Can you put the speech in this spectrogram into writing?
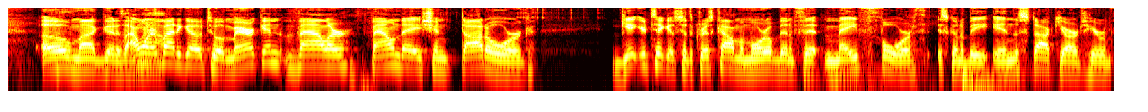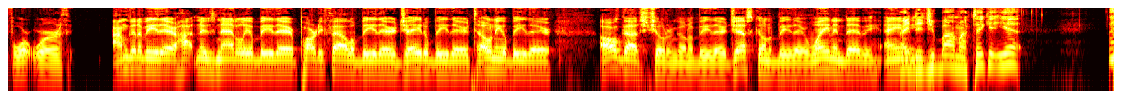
oh my goodness! I want everybody to go to AmericanValorFoundation.org. Get your tickets to the Chris Kyle Memorial Benefit May 4th. It's going to be in the stockyards here in Fort Worth. I'm going to be there. Hot News Natalie will be there. Party Foul will be there. Jade will be there. Tony will be there. All God's children going to be there. Jeff's going to be there. Wayne and Debbie. Amy. Hey, did you buy my ticket yet?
